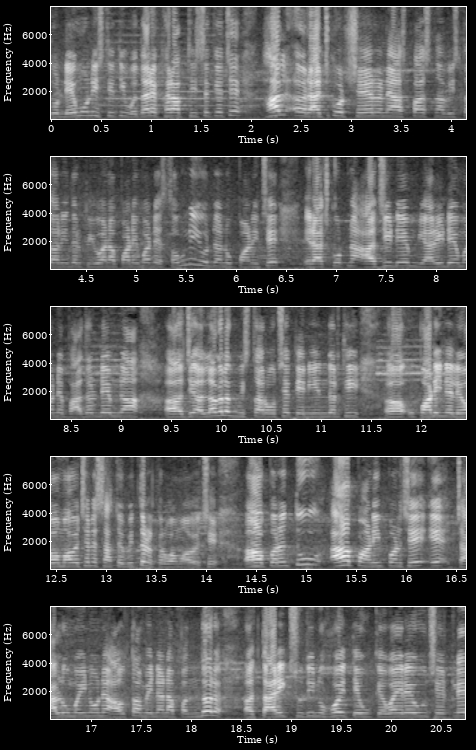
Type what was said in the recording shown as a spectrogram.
તો ડેમોની સ્થિતિ વધારે ખરાબ થઈ શકે છે. હાલ રાજકોટ શહેર અને આસપાસના વિસ્તારની અંદર પીવાના પાણી માટે સૌની યોજનાનું પાણી છે. એ રાજકોટના આજી ડેમ ન્યારી ડેમ અને ભાદર ડેમના જે અલગ અલગ વિસ્તારો છે તેની અંદરથી ઉપાડીને લેવામાં આવે છે અને સાથે વિતરણ કરવામાં આવે છે. અ, આ પાણી પણ છે એ ચાલુ મહિનો ને આવતા મહિનાના પંદર તારીખ સુધીનું હોય તેવું કહેવાય રહ્યું છે એટલે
